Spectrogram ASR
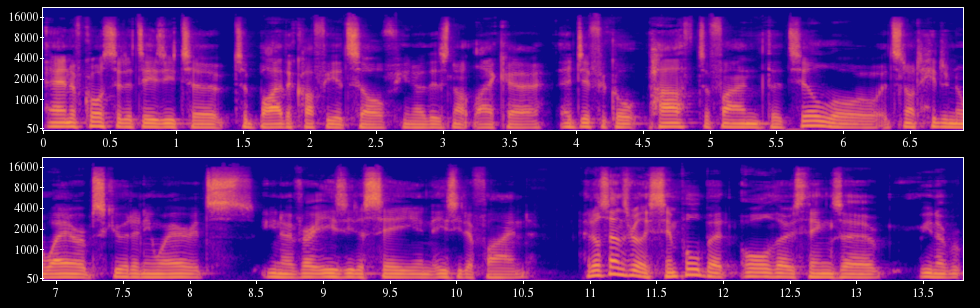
And of course that it's easy to to buy the coffee itself. You know there's not like a, a difficult path to find the till or it's not hidden away or obscured anywhere. It's you know very easy to see and easy to find. It all sounds really simple but all those things are you know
